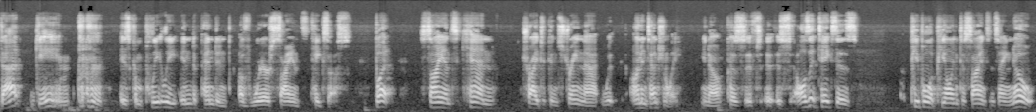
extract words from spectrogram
that game is completely independent of where science takes us. But science can try to constrain that with unintentionally, you know, because if, all it takes is people appealing to science and saying, no,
